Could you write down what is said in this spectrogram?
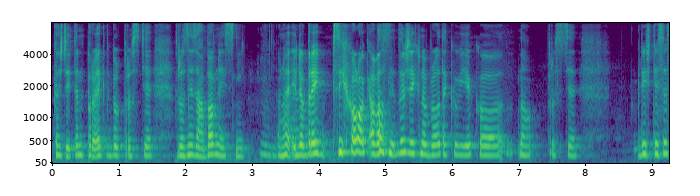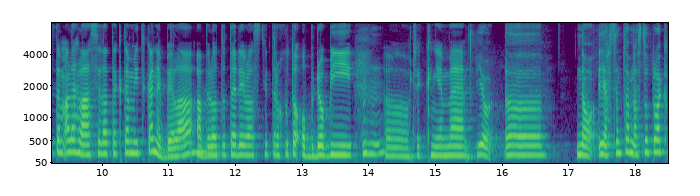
každý ten projekt byl prostě hrozně zábavný s ní. Hmm. Ona je i dobrý psycholog a vlastně to všechno bylo takový jako, no, prostě když ty se tam ale hlásila, tak ta mítka nebyla mm. a mhm. bylo to tedy vlastně trochu to období, mm-hmm. uh, řekněme... Jo, uh, no, já jsem tam nastoupila k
